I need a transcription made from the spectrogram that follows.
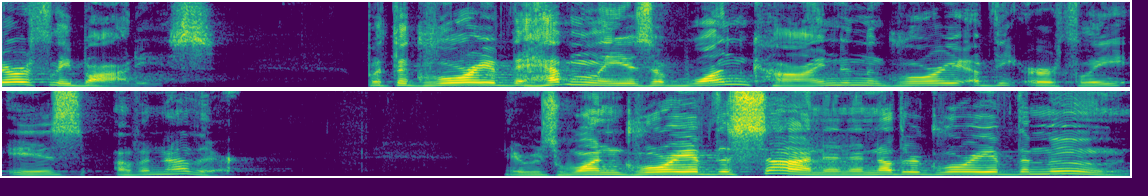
earthly bodies. But the glory of the heavenly is of one kind, and the glory of the earthly is of another. There is one glory of the sun, and another glory of the moon,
